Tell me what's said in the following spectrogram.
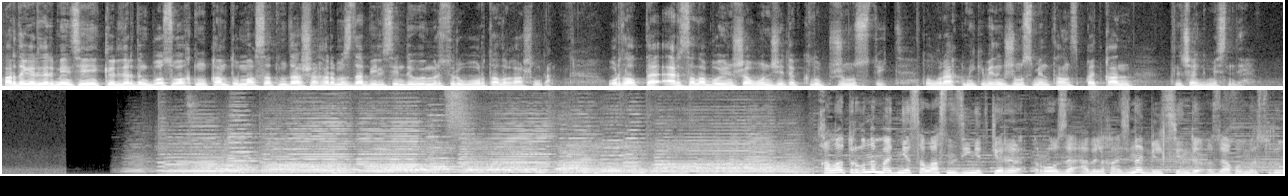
Ардагерлер мен зейнеткерлердің бос уақытын қамту мақсатында шаһарымызда белсенді өмір сүру орталығы ашылды. Орталықта әр сала бойынша 17 клуб жұмыс істейді. Толығырақ мекеменің жұмысымен танысып қайтқан тілші әңгімесінде. Қала тұрғыны мәдениет саласының зейнеткері Роза Әбілғазина белсенді ұзақ өмір сүру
